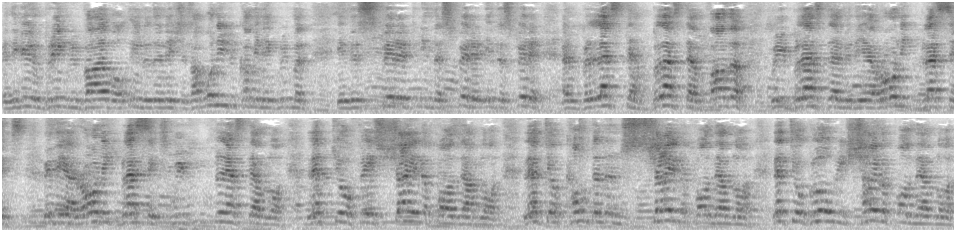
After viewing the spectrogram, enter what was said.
and they're going to bring revival into the nations. I want you to come in agreement in the spirit, in the spirit, in the spirit, and bless them, bless them, Father. We bless them with the Aaronic blessings, with the Aaronic blessings. We bless them, Lord. Let your face shine upon them, Lord. Let your countenance shine upon them, Lord. Let your glory shine upon them, Lord.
